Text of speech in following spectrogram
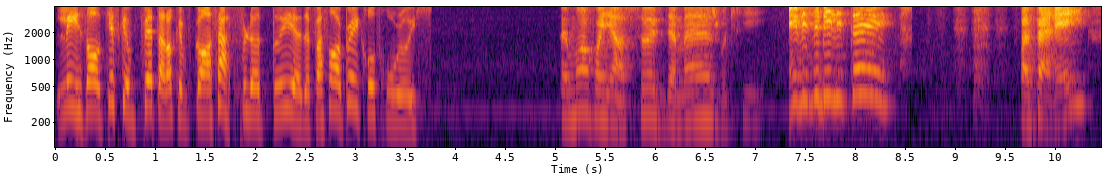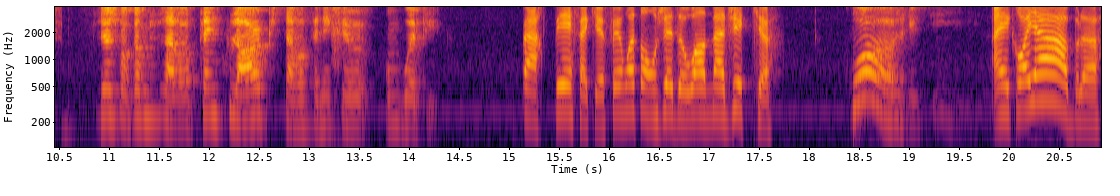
Les autres, qu'est-ce que vous faites alors que vous commencez à flotter de façon un peu incontrôlée? Ben, moi, en voyant ça, évidemment, je vais crier Invisibilité! Faire pareil. Puis là, je vais comme ça va avoir plein de couleurs, puis ça va finir qu'on me voit plus. Parfait. Fait que fais-moi ton jet de Wild Magic. Wow, j'ai réussi. Incroyable!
